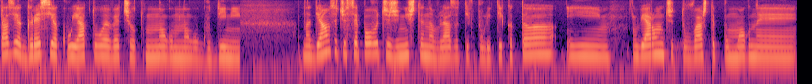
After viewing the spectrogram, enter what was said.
Тази агресия, която е вече от много-много години, Надявам се, че все повече жени ще навлязат и в политиката и вярвам, че това ще помогне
